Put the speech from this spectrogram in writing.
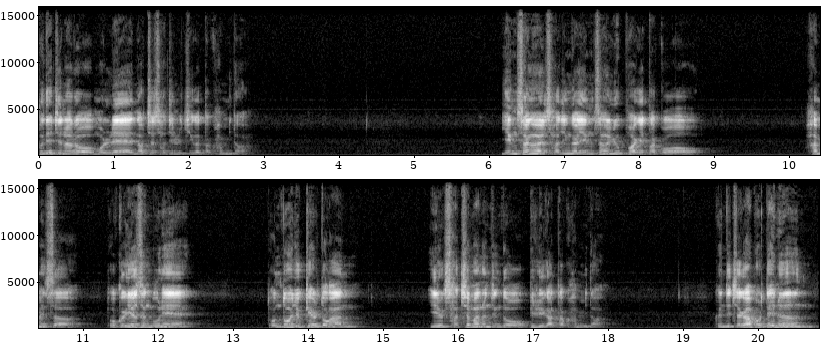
휴대전화로 몰래 나체 사진을 찍었다고 합니다. 영상을 사진과 영상을 유포하겠다고 하면서 또 그 여성분의 돈도 6개월 동안 1억 4천만 원 정도 빌려갔다고 합니다. 그런데 제가 볼 때는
